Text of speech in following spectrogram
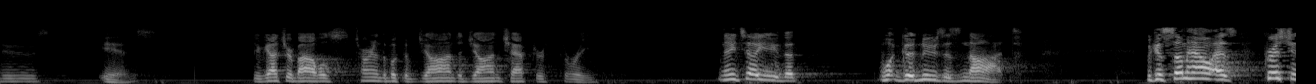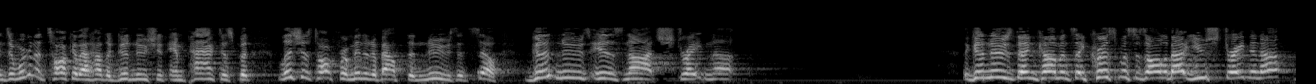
news is. If you've got your Bibles, turn in the book of John to John chapter 3. Let me tell you that what good news is not. Because somehow as Christians, and we're going to talk about how the good news should impact us, but let's just talk for a minute about the news itself. Good news is not straighten up. The good news doesn't come and say Christmas is all about you straightening up.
